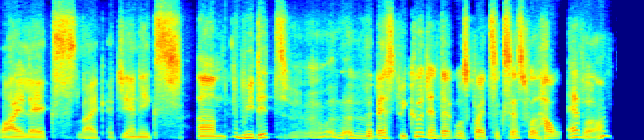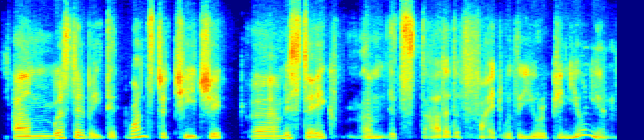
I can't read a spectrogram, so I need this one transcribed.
Wilex, like Agennix. Um, we did the best we could, and that was quite successful. However, um, WestLB did one strategic uh, mistake. Um, it started a fight with the European Union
